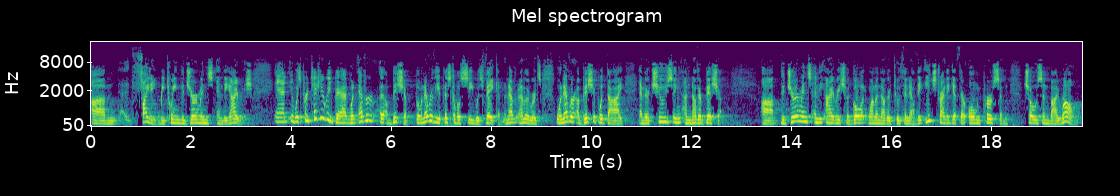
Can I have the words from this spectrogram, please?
um, fighting between the Germans and the Irish. And it was particularly bad whenever a bishop, whenever the episcopal see was vacant. Whenever, in other words, whenever a bishop would die and they're choosing another bishop. Uh, the Germans and the Irish would go at one another tooth and nail. They each try to get their own person chosen by Rome.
